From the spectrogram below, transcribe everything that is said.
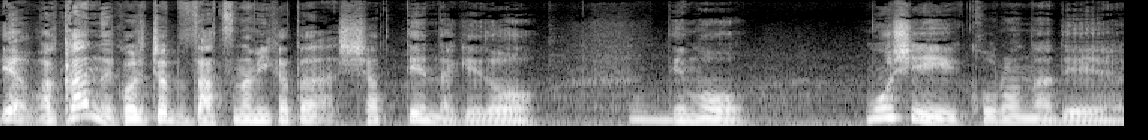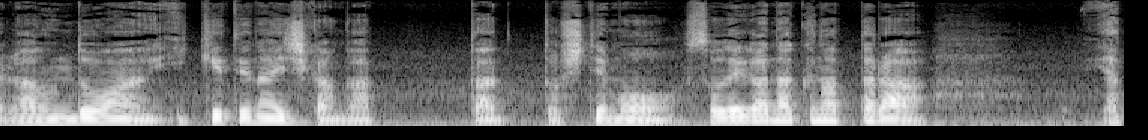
いや、わかんない。これちょっと雑な見方しちゃってんだけど、うんでも、もしコロナでラウンドワン行けてない時間があったとしても、それがなくなったら、やっ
